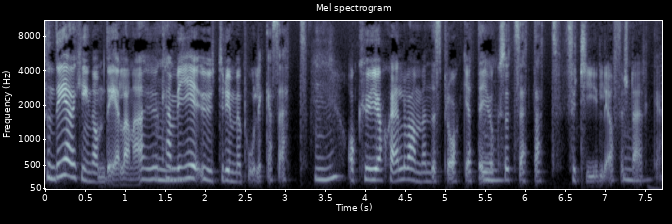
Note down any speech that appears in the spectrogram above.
fundera kring de delarna. Hur Mm. kan vi ge utrymme på olika sätt? Mm. Och hur jag själv använder språket det är ju Mm. också ett sätt att förtydliga och förstärka.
